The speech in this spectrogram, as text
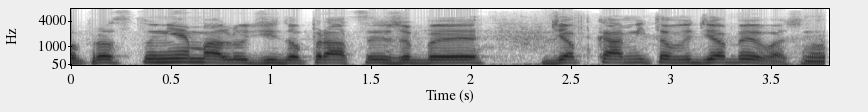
Po prostu nie ma ludzi do pracy, żeby dziabkami to wydziabywać. No.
